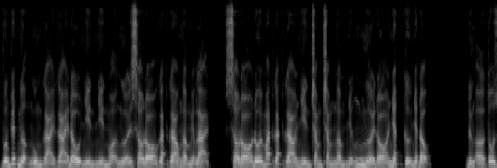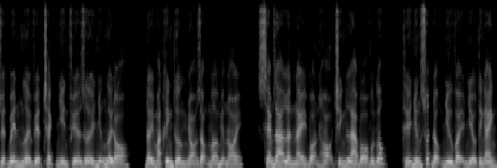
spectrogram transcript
Vương Tuyết ngượng ngùng gãi gãi đầu nhìn nhìn mọi người sau đó gắt gao ngậm miệng lại, sau đó đôi mắt gắt gao nhìn chằm chằm ngầm những người đó nhất cử nhất động. Đứng ở Tô Duyệt bên người Việt Trạch nhìn phía dưới những người đó, đầy mặt khinh thường nhỏ giọng mở miệng nói, xem ra lần này bọn họ chính là bỏ vốn gốc, thế nhưng xuất động như vậy nhiều tinh anh.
